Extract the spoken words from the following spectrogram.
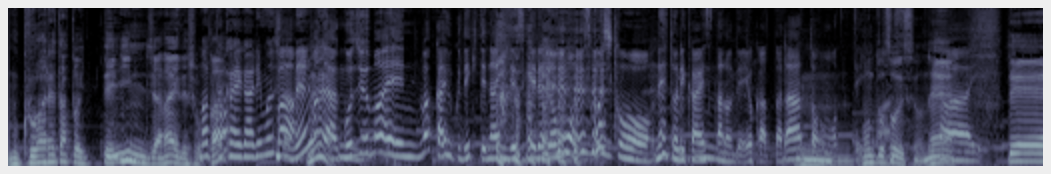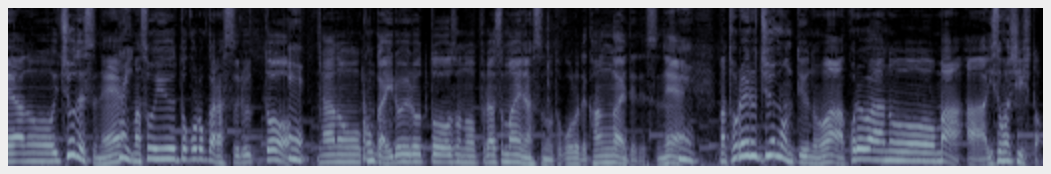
報われたと言っていいんじゃないでしょうか？またがありましたね。まあ、まだ50万円は回復できてないんですけれども、少しこうね、取り返せたのでよかったなと思っています。本当そうですよね。はい、で、あの、一応ですね、はい、まあそういうところからすると、ええ、あの、今回いろいろとそのプラスマイナスのところで考えてですね、え、まあトレール注文っていうのは、これはあの、まあ、忙しい人、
